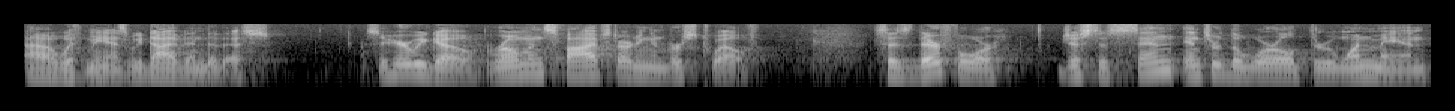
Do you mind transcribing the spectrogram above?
uh, with me as we dive into this. So, here we go Romans 5, starting in verse 12 says, Therefore, just as sin entered the world through one man,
